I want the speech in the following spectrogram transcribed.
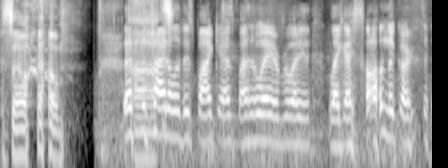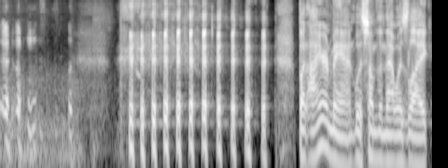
so um, That's the uh, title of this podcast, by the way, everybody. Like I saw in the cartoons. but Iron Man was something that was like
